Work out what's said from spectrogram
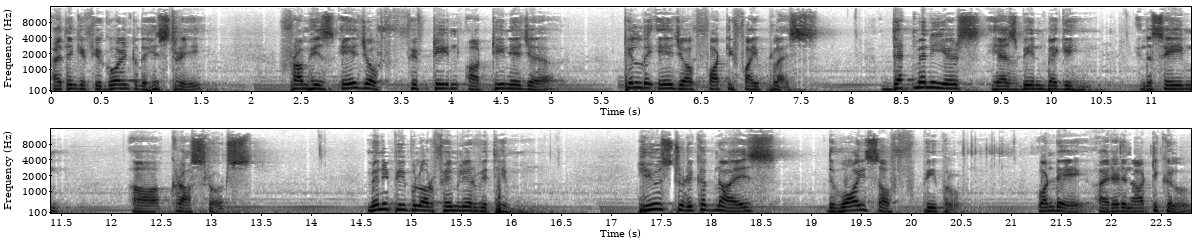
I think, if you go into the history, from his age of 15 or teenager till the age of 45 plus, that many years he has been begging in the same uh, crossroads Many people are familiar with him. He used to recognize the voice of people. One day I read an article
